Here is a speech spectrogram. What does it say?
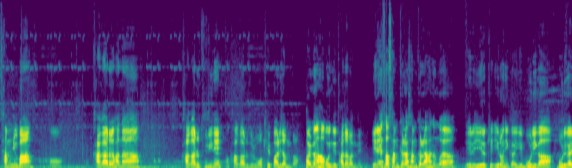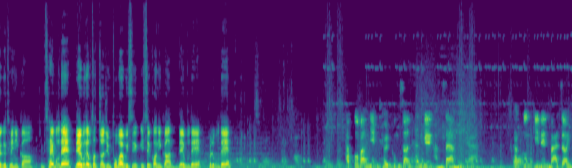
3유방 어 가가르 하나 가가르 둘이네? 어, 가가르 둘. 와, 개빨리 잡는다. 설명하고 있는데 다 잡았네. 이래서 3클라 3클라 하는 거야. 이렇게, 이러니까 이게 모리가, 모리가 이렇게 되니까. 지금 세 부대? 네 부대 붙었죠. 지금 도발부 있을, 있을 거니까. 네 부대, 풀부대. 탑구방님 별풍선 한 개 감사합니다. 어. 가꿈기는 마저임.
